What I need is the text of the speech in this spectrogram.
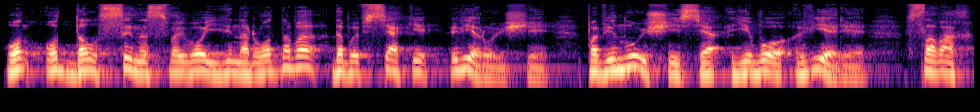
Он отдал Сына Своего Единородного, дабы всякий верующий, повинующийся Его вере, в словах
